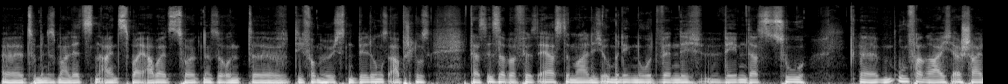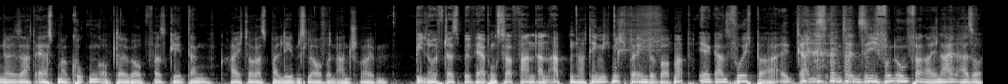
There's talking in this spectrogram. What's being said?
äh, zumindest mal letzten ein, zwei Arbeitszeugnisse und äh, die vom höchsten Bildungsabschluss. Das ist aber fürs erste Mal nicht unbedingt notwendig, wem das zu äh, umfangreich erscheint. Er sagt, erstmal gucken, ob da überhaupt was geht, dann reicht auch erstmal Lebenslauf und Anschreiben. Wie läuft das Bewerbungsverfahren dann ab, nachdem ich mich bei Ihnen beworben habe? Ja, ganz furchtbar, ganz intensiv und umfangreich. Nein, also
